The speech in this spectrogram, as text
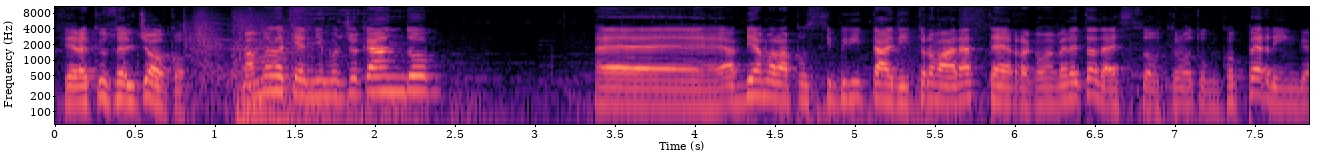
si era chiuso il gioco. Man mano che andiamo giocando... Eh, abbiamo la possibilità di trovare a terra, come vedete adesso, ho trovato un copper ring.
